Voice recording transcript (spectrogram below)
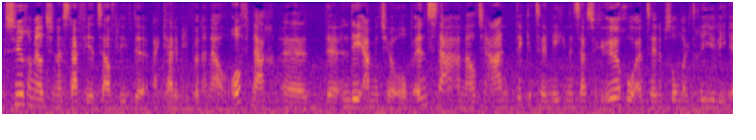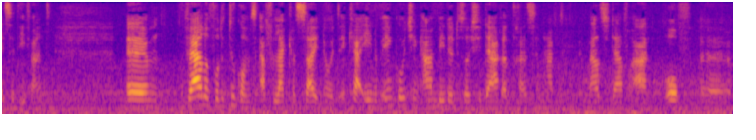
Stuur een mailtje naar steffi.zelfliefdeacademy.nl of naar uh, de, een DM'tje op Insta en meld je aan. Tickets zijn 69 euro en zijn op zondag 3 juli is het event. Um, verder voor de toekomst, even lekker side note. Ik ga één op één coaching aanbieden. Dus als je daar interesse in hebt, meld je daarvoor aan. Of um,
